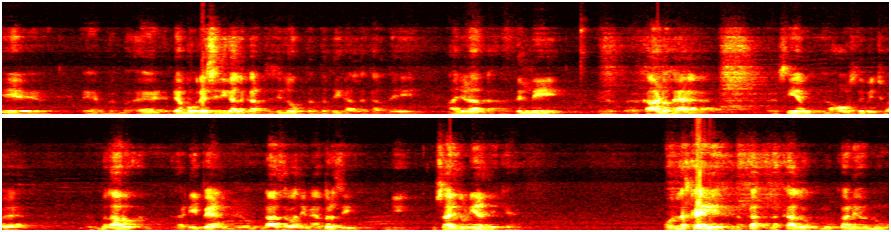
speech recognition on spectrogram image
ਇਹ ਡੈਮੋਕ੍ਰੇਸੀ ਦੀ ਗੱਲ ਕਰਦੇ ਸੀ ਲੋਕਤੰਤਰ ਦੀ ਗੱਲ ਕਰਦੇ ਆ ਜਿਹੜਾ ਦਿੱਲੀ ਕਾਂਡ ਹੋਇਆ ਸੀਐਮ ਹਾਊਸ ਦੇ ਵਿੱਚ ਹੋਇਆ ਮਤਲਬ ਸਾਡੀ ਭੈਣ ਰਾਜ ਸਭਾ ਦੀ ਮੈਂਬਰ ਸੀ ਜੀ। ਉਹ ਸਾਰੀ ਦੁਨੀਆ ਨੇ ਦੇਖਿਆ। ਔਰ ਲੱਖਾਂ ਲੱਖਾਂ ਲੋਕਾਂ ਨੇ ਉਹਨੂੰ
